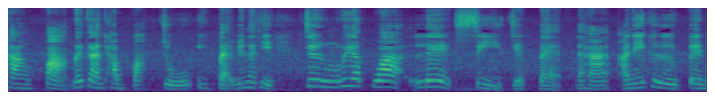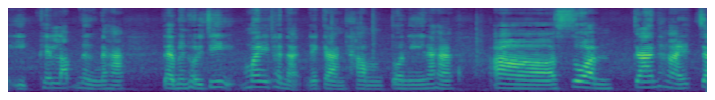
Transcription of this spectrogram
ทางปากด้วยการทำปากจูอีก 8 วินาที จึงเรียกว่าเลข 478 นะคะ อันนี้คือเป็นอีกเคล็ดลับหนึ่งนะคะ แต่เมนทอนจี้ไม่ถนัดในการทำตัวนี้นะคะส่วนการหายใจ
